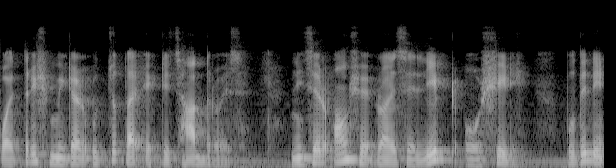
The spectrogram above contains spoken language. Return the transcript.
পঁয়ত্রিশ মিটার উচ্চতায় একটি ছাদ রয়েছে। নিচের অংশে রয়েছে লিফট ও সিঁড়ি। প্রতিদিন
